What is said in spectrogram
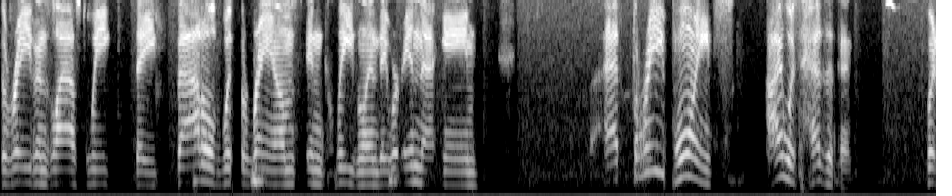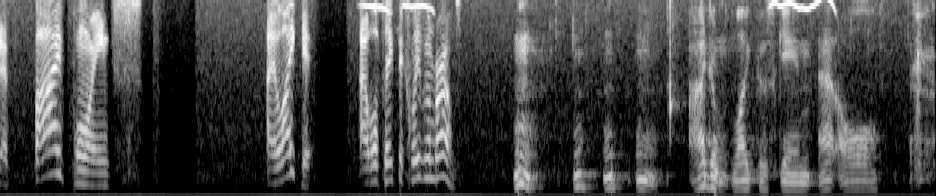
the Ravens last week. They battled with the Rams in Cleveland. They were in that game. At three points, I was hesitant, but at five points, I like it. I will take the Cleveland Browns. I don't like this game at all.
